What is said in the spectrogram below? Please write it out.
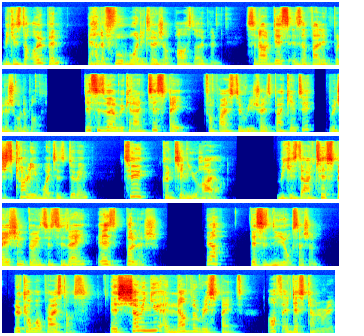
because the open, it had a full body closure past open. So now this is a valid bullish order block. This is where we can anticipate for price to retrace back into, which is currently what it's doing, to continue higher. Because the anticipation going to today is bullish. Yeah, this is New York session. Look at what price does. It's showing you another respect of a discount array.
